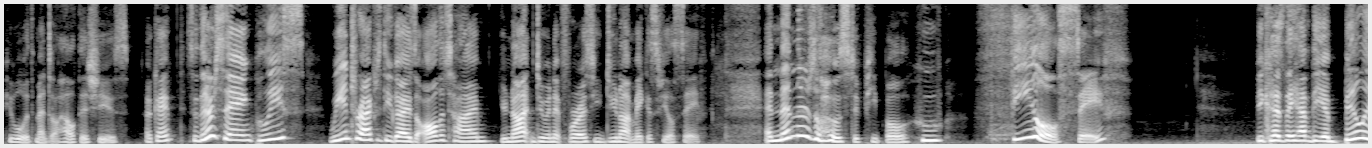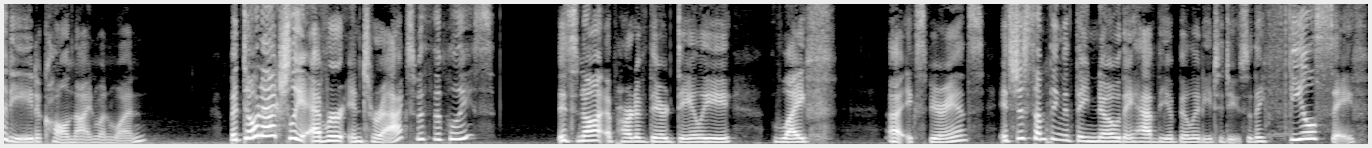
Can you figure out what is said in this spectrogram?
people with mental health issues. Okay, so they're saying, police, we interact with you guys all the time. You're not doing it for us. You do not make us feel safe. And then there's a host of people who feel safe because they have the ability to call 911, but don't actually ever interact with the police. It's not a part of their daily life uh, experience. It's just something that they know they have the ability to do. So they feel safe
